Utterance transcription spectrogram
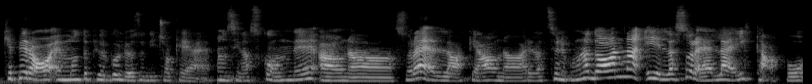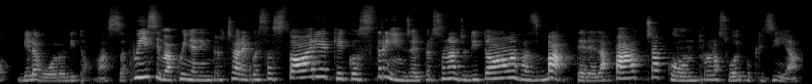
che però è molto più orgoglioso di ciò che è. Non si nasconde, ha una sorella che ha una relazione con una donna e la sorella è il capo di lavoro di Thomas. Qui si va quindi ad intrecciare questa storia che costringe il personaggio di Thomas a sbattere la faccia contro la sua ipocrisia.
